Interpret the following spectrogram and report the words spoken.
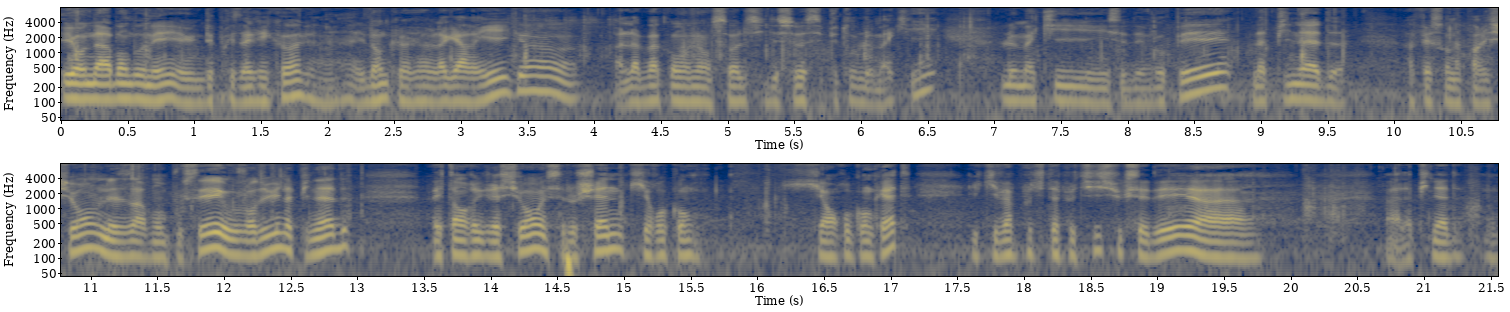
Et on a abandonné, il y a eu une déprise agricole. voilà. Et donc euh, la garrigue, euh, là-bas comme on est en sol sidéceux, c'est plutôt le maquis. Le maquis s'est développé, la pinède a fait son apparition, les arbres ont poussé. Et aujourd'hui, la pinède est en régression et c'est le chêne qui, en reconquête et qui va petit à petit succéder à, à la pinède. Donc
